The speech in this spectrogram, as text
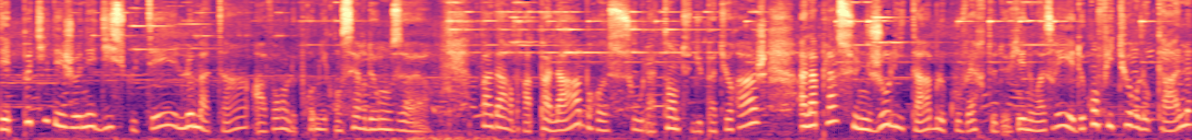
des petits déjeuners discutés le matin avant le premier concert de 11h. Pas d'arbre à palabres sous la tente du pâturage. À la place, une jolie table couverte de viennoiseries et de confitures locales.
